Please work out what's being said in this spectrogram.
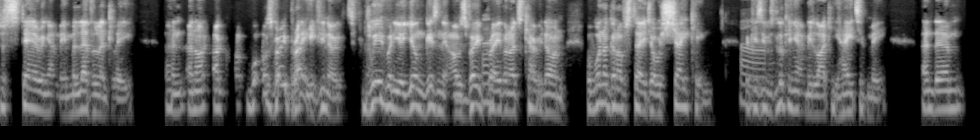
just staring at me malevolently, and and I, I, I, was very brave. You know, it's weird when you're young, isn't it? I was very brave and I just carried on. But when I got off stage, I was shaking because he oh. was looking at me like he hated me, and um,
